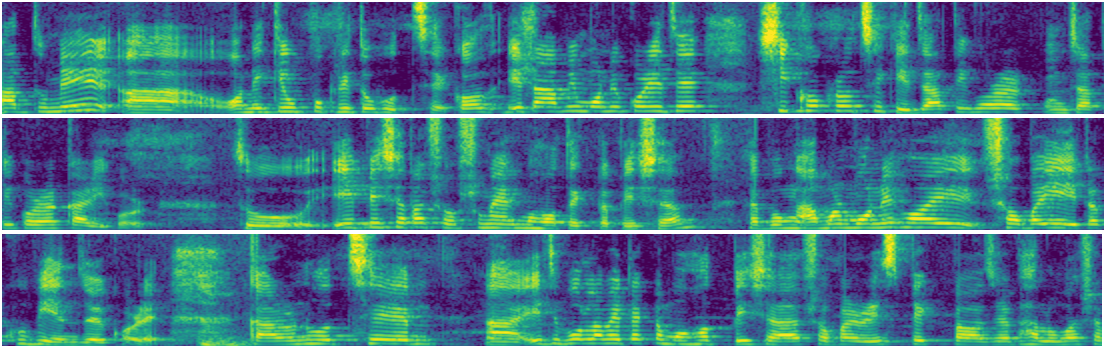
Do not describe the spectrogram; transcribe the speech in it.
মাধ্যমে অনেকে উপকৃত হচ্ছে। এটা আমি মনে করি যে শিক্ষকরা হচ্ছে কি জাতি গড়ার জাতি গড়ার কারিগর। তো এই পেশাটা সবসময় এক মহৎ একটা পেশা। এবং আমার মনে হয় সবাই এটা খুবই এনজয় করে। কারণ হচ্ছে এই যে বললাম এটা একটা মহৎ পেশা সবার রেসপেক্ট পাওয়া যায় ভালোবাসা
